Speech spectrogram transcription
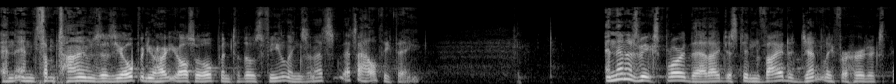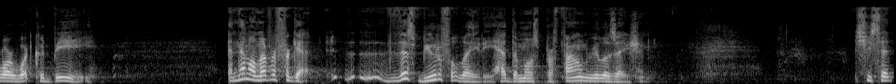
And, and sometimes as you open your heart, you're also open to those feelings, and that's, that's a healthy thing. And then as we explored that, I just invited gently for her to explore what could be. And then I'll never forget, this beautiful lady had the most profound realization. She said,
